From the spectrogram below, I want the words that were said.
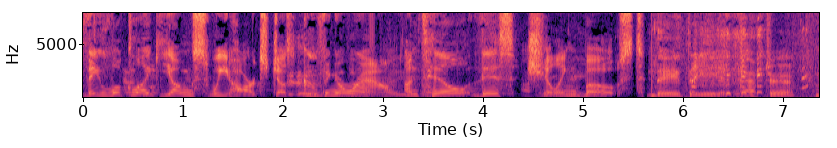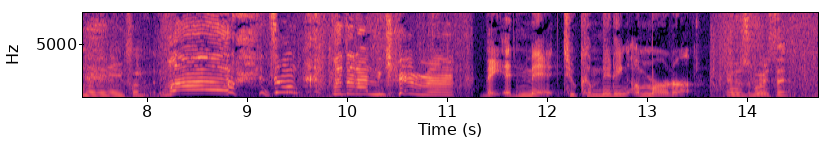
They look oh. like young sweethearts just goofing around until this chilling boast. Day three after murdering somebody. Whoa! Don't put that on the camera. They admit to committing a murder. It was worth it.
